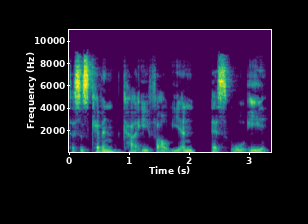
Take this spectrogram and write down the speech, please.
Das ist Kevin, K-E-V-I-N, S-O-E-L-L.com,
